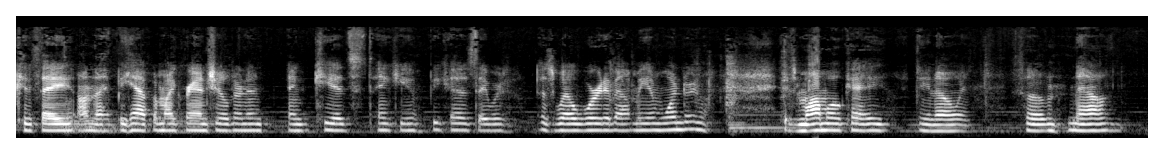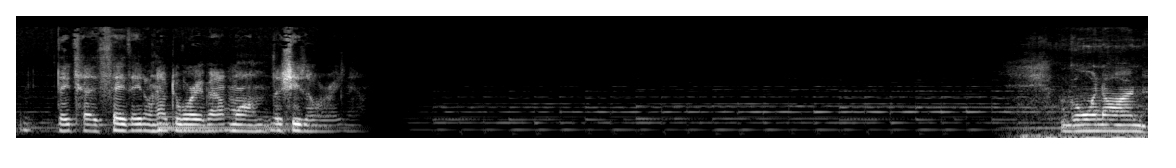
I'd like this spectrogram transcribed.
can say on the behalf of my grandchildren and, and kids, thank you because they were as well worried about me and wondering, is mom okay? You know, and so now they t- say they don't have to worry about mom, that she's all right now. I'm going on,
